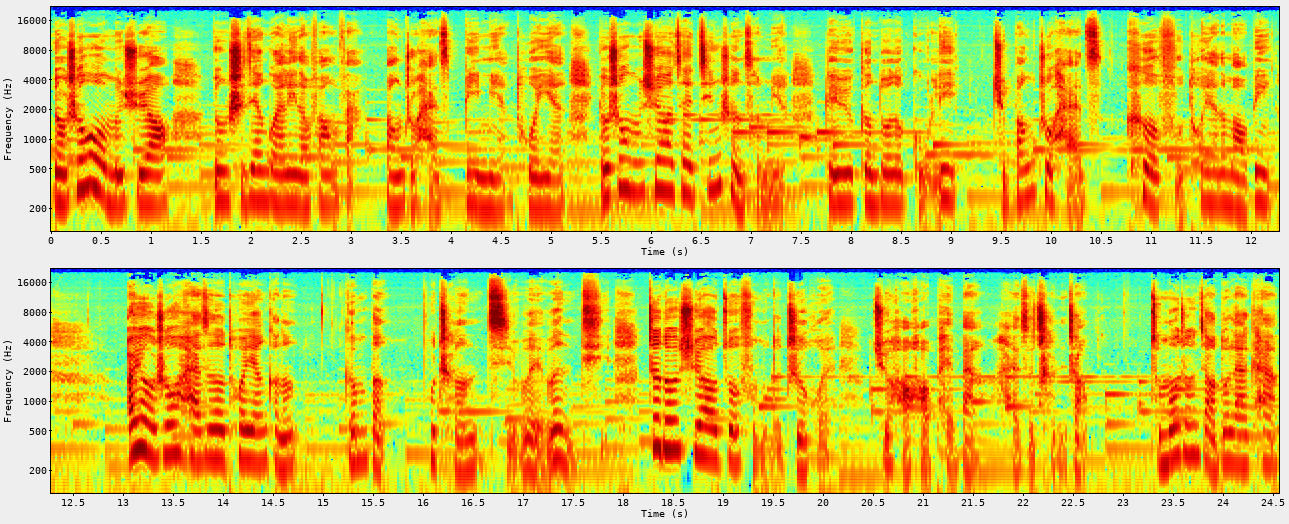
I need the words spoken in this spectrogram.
有时候我们需要用时间管理的方法帮助孩子避免拖延，有时候我们需要在精神层面给予更多的鼓励，去帮助孩子克服拖延的毛病，而有时候孩子的拖延可能根本不成其为问题，这都需要做父母的智慧去好好陪伴孩子成长。从某种角度来看。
